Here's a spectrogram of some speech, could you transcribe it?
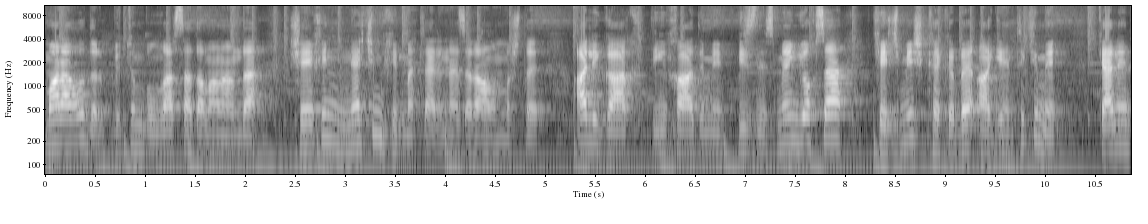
Maraqlıdır, bütün bunlar sadalananda şeyxin nə kimi xidmətləri nəzərə alınmışdı? Oliqarx, din xadimi, biznesmen yoxsa keçmiş KGB agenti kimi? Gəlin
